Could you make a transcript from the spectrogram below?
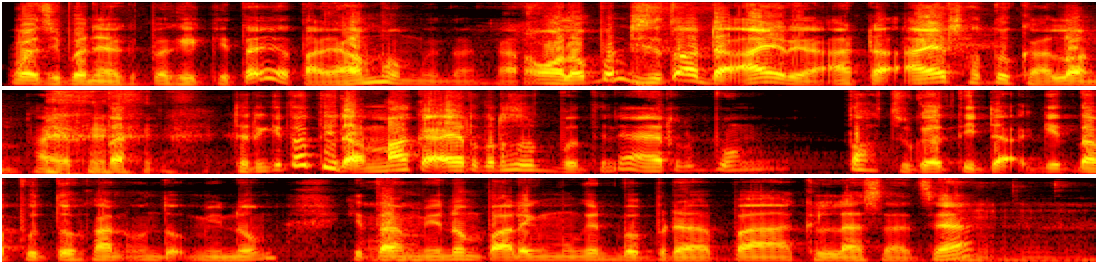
Wajibannya bagi kita ya tayamum gitu. Karena walaupun di situ ada air ya, ada air satu galon air teh. Dan kita tidak memakai air tersebut. Ini air pun toh juga tidak kita butuhkan untuk minum. Kita hmm. minum paling mungkin beberapa gelas saja. Hmm.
